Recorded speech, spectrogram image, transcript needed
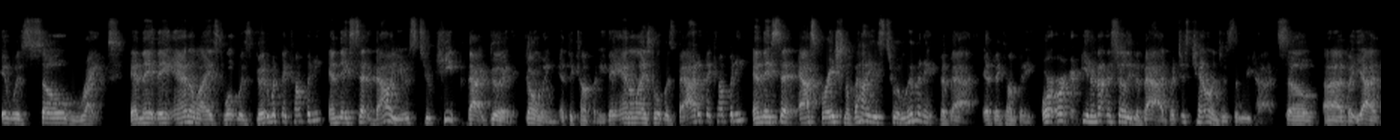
it was so right. And they they analyzed what was good with the company and they set values to keep that good going at the company. They analyzed what was bad at the company and they set aspirational values to eliminate the bad at the company, or or you know not necessarily the bad, but just challenges that we've had. So, uh, but yeah,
